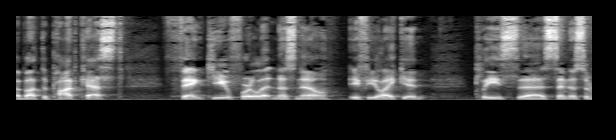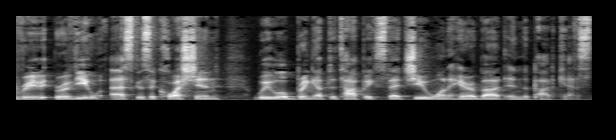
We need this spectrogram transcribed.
about the podcast. Thank you for letting us know. If you like it, please uh, send us a re- review, ask us a question. We will bring up the topics that you want to hear about in the podcast.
